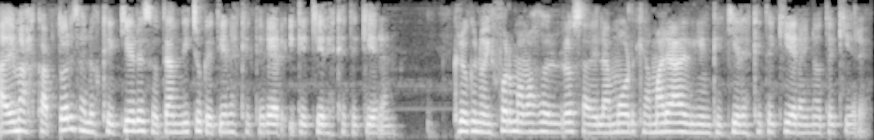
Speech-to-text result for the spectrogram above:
Además, captores a los que quieres o te han dicho que tienes que querer y que quieres que te quieran. Creo que no hay forma más dolorosa del amor que amar a alguien que quieres que te quiera y no te quiere.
